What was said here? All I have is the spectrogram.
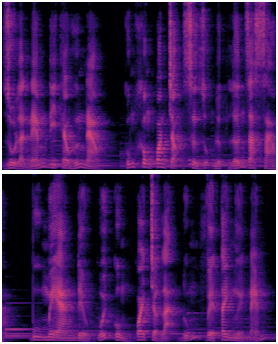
dù là ném đi theo hướng nào, cũng không quan trọng sử dụng lực lớn ra sao. Boomerang đều cuối cùng quay trở lại đúng về tay người ném.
